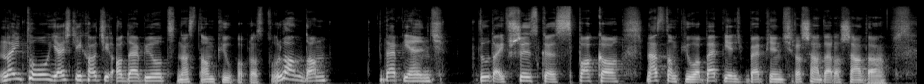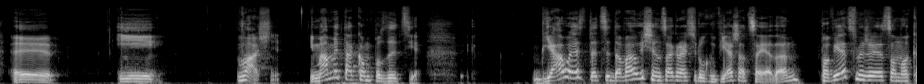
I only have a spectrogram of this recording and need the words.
no i tu, jeśli chodzi o debiut, nastąpił po prostu London, D5. Tutaj wszystko jest spoko. Nastąpiło B5, B5, roszada, roszada. Yy, I właśnie. I mamy taką pozycję. Białe zdecydowały się zagrać ruch wieża C1. Powiedzmy, że jest on ok.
